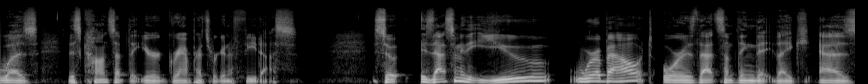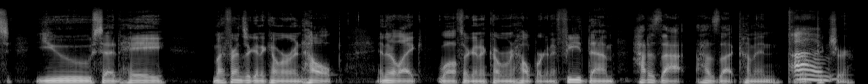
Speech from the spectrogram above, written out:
was this concept that your grandparents were going to feed us. So is that something that you were about, or is that something that like as you said, hey, my friends are going to come over and help, and they're like, well, if they're going to come over and help, we're going to feed them. How does that how does that come in to um, the picture?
